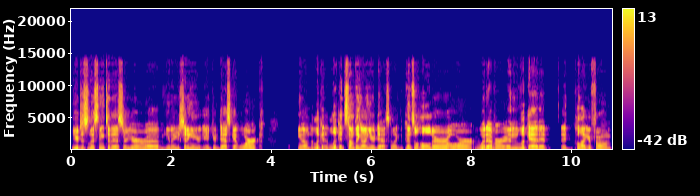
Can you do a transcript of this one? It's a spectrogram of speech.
you're just listening to this, or you're uh, you know you're sitting your, at your desk at work, you know, look at look at something on your desk, like the pencil holder or whatever, and look at it. Uh, pull out your phone,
